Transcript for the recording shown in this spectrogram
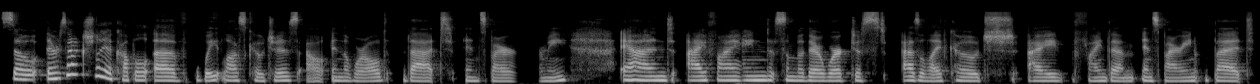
So there's actually a couple of weight loss coaches out in the world that inspire me. And I find some of their work just as a life coach, I find them inspiring. But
